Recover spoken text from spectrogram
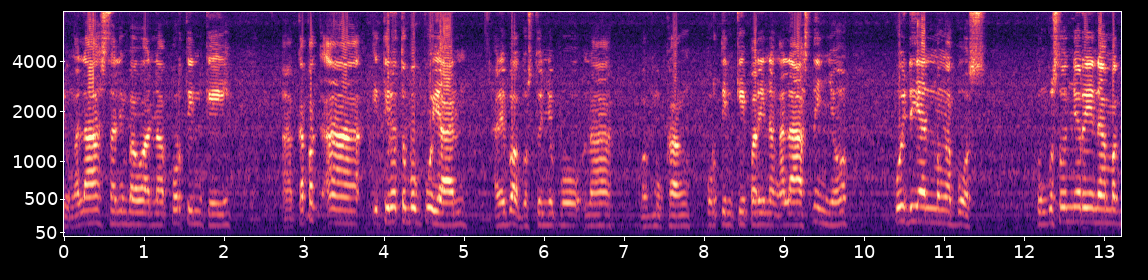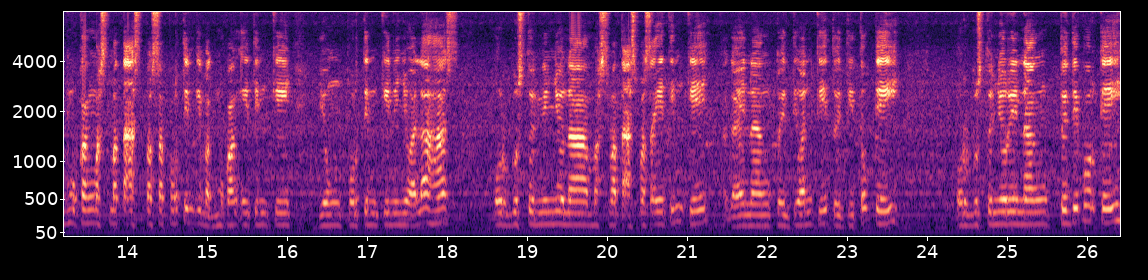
yung alahas halimbawa na 14K, ah, kapag ah, itinutubog po yan, halimbawa gusto nyo po na magmukhang 14k pa rin ang alahas ninyo, pwede yan mga boss. Kung gusto nyo rin na magmukhang mas mataas pa sa 14k, magmukhang 18k yung 14k ninyo alahas, or gusto ninyo na mas mataas pa sa 18k, kagaya ng 21k, 22k, or gusto nyo rin ng 24k,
